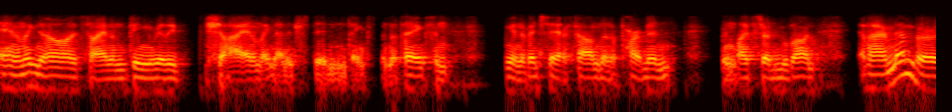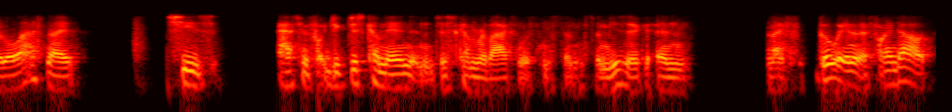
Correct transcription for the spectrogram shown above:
And I'm like, no, it's fine. I'm being really shy and I'm like not interested and thanks, but no thanks. And and eventually I found an apartment and life started to move on. But I remember the last night she's asked me if you just come in and just come relax and listen to some some music and and I go in and I find out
